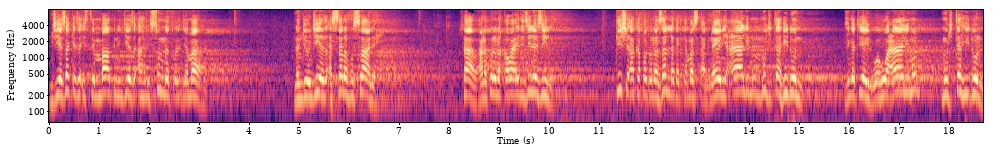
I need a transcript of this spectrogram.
Njia zake za istinbat ni njia za ahli sunna wal jamaa. Na ndio njia za as-salafu salih. Sawa anakuwa na kawaidi zile zile kisha akapatwa na zalla katika masala na yeye ni alimun mujtahidun. Zingatia hilo wa huwa alimun mujtahidun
